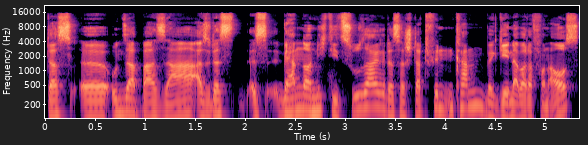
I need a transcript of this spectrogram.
dass äh, unser Bazar, also das, es, wir haben noch nicht die Zusage, dass er stattfinden kann. Wir gehen aber davon aus.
